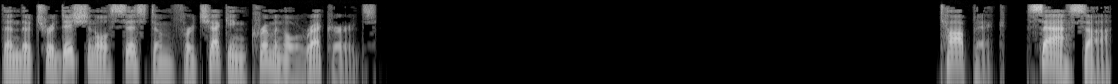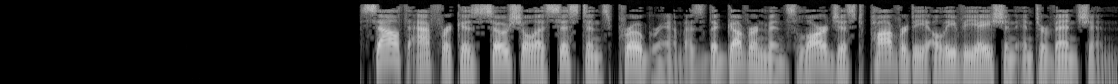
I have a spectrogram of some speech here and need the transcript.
than the traditional system for checking criminal records. SASSA South Africa's social assistance program is the government's largest poverty alleviation intervention.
